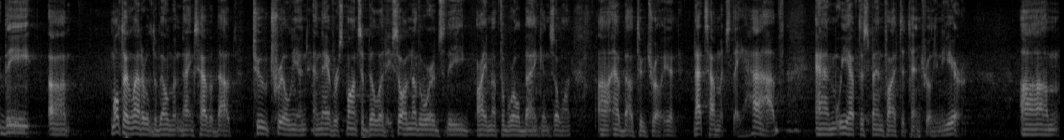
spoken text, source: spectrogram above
the uh, multilateral development banks have about two trillion, and they have responsibility. So, in other words, the IMF, the World Bank, and so on, uh, have about two trillion. That's how much they have, and we have to spend five to ten trillion a year. Um,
